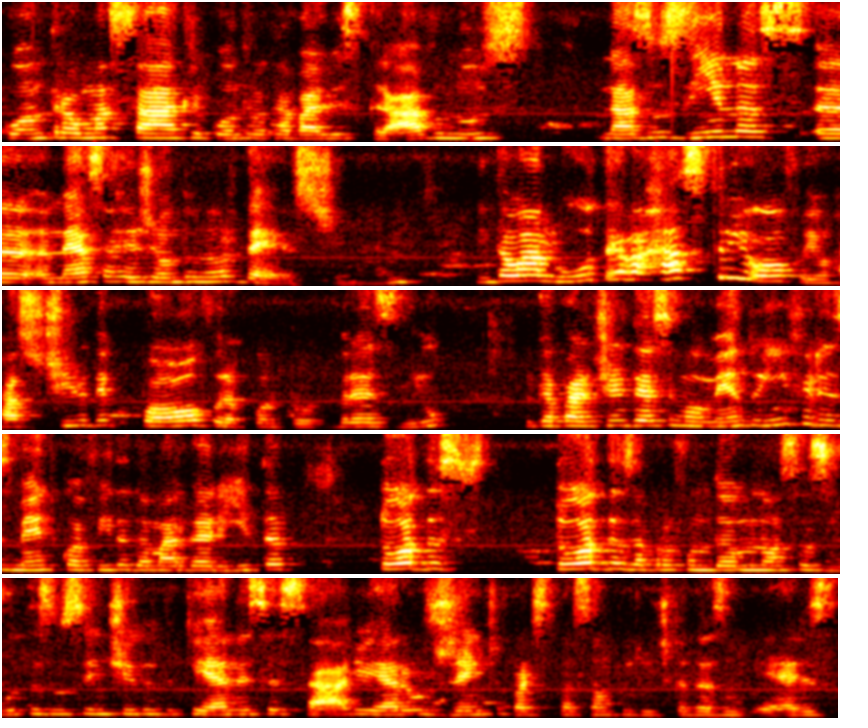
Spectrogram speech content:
contra o massacre, contra o trabalho escravo nos, nas usinas uh, nessa região do Nordeste. Né? Então, a luta, ela rastreou, foi um rastilho de pólvora por todo o Brasil, porque a partir desse momento, infelizmente, com a vida da Margarita, todas todas aprofundamos nossas lutas no sentido de que é necessário e era urgente a participação política das mulheres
